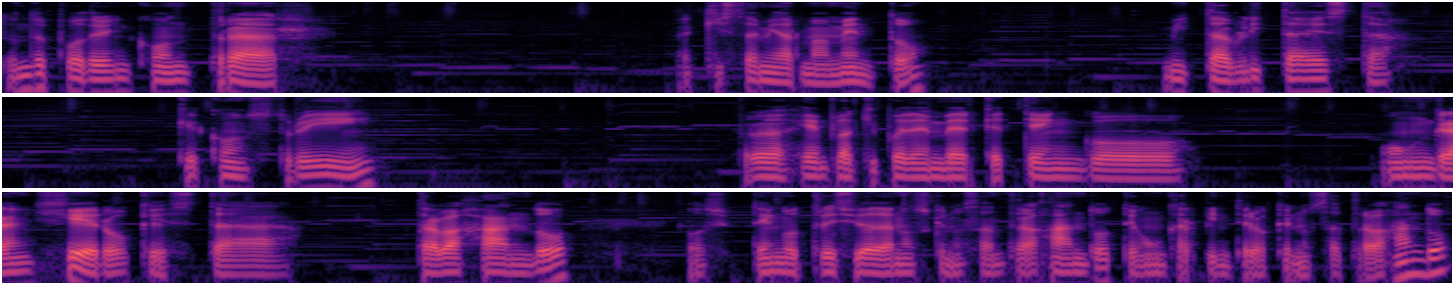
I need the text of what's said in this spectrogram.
dónde podré encontrar Aquí está mi armamento. Mi tablita esta que construí. Por ejemplo, aquí pueden ver que tengo un granjero que está trabajando. Tengo tres ciudadanos que no están trabajando. Tengo un carpintero que no está trabajando.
